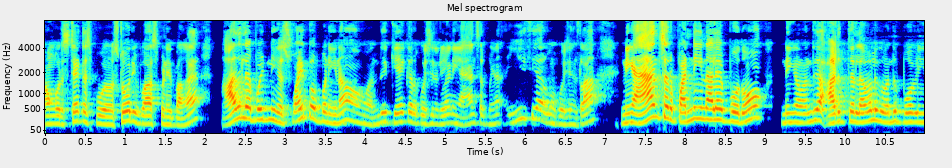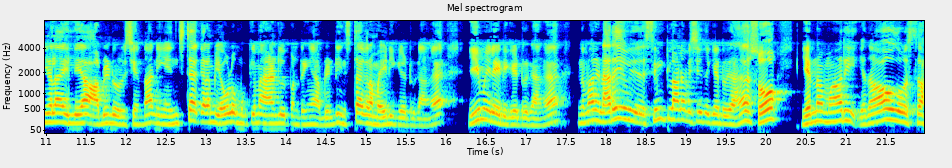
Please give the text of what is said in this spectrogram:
அவங்க ஒரு ஸ்டேட்டஸ் ஸ்டோரி பாஸ் பண்ணியிருப்பாங்க அதில் போயிட்டு நீங்கள் ஸ்வைப் அப் பண்ணிங்கன்னா அவங்க வந்து கேட்குற கொஷினுக்குலாம் நீங்கள் ஆன்சர் பண்ணிங்கன்னா ஈஸியாக இருக்கும் கொஷின்ஸ்லாம் நீங்கள் ஆன்சர் பண்ணிங்கனாலே போதும் நீங்கள் வந்து அடுத்த லெவலுக்கு வந்து போவீங்களா இல்லையா அப்படின்ற ஒரு விஷயம் தான். நீங்கள் இன்ஸ்டாகிராம் எவ்வளோ முக்கியமாக ஹேண்டில் பண்ணுறீங்க அப்படின்ட்டு இன்ஸ்டாகிராம் ஐடி கேட்டிருக்காங்க இமெயில் ஐடி கேட்டிருக்காங்க. இந்த மாதிரி நிறைய சிம்பிளான விஷயத்தை கேட்டிருக்காங்க. ஸோ என்ன மாதிரி ஏதாவது ஒரு சா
